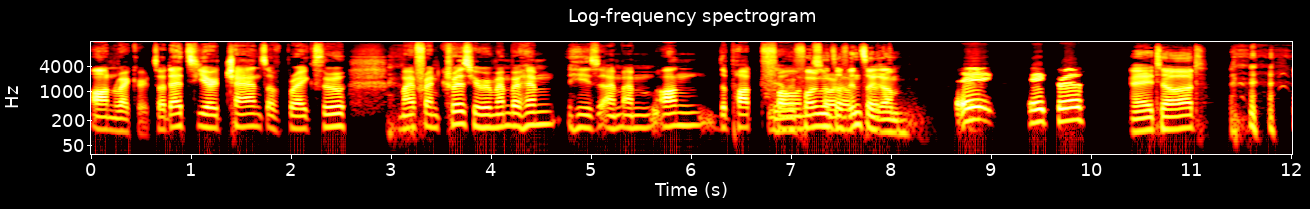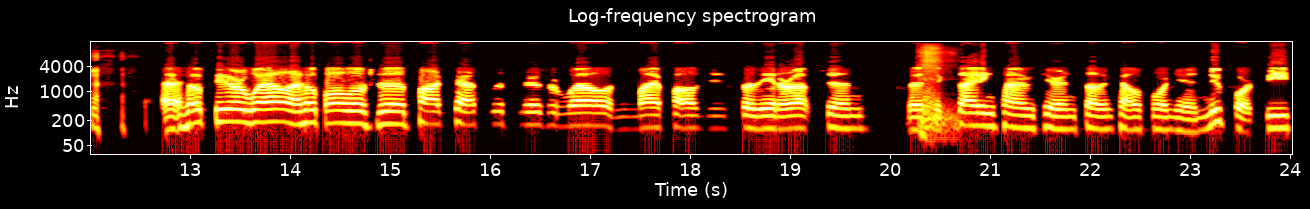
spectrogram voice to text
on record. So that's your chance of breakthrough. My friend Chris, you remember him? He's I'm I'm on the pod Ja, phone. wir folgen uns auf of, uh, Instagram. Hey, hey, Chris. Hey Todd. I hope you are well. I hope all of the podcast listeners are well. And my apologies for the interruption. But it's exciting times here in Southern California in Newport Beach,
